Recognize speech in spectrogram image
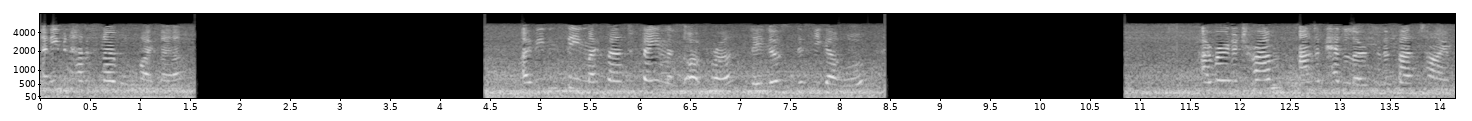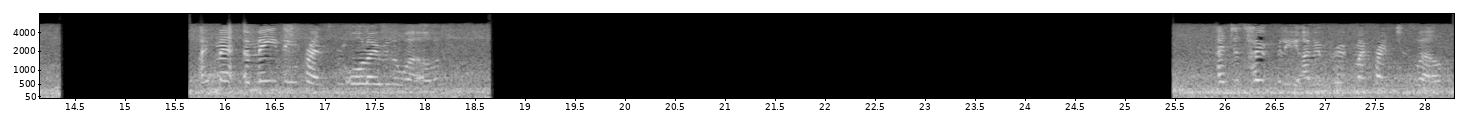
and even had a snowball fight there. I've even seen my first famous opera, Les Noces de Figaro. I rode a tram and a pedalo for the first time. I've met amazing friends from all over the world. And just hopefully I've improved my French as well.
